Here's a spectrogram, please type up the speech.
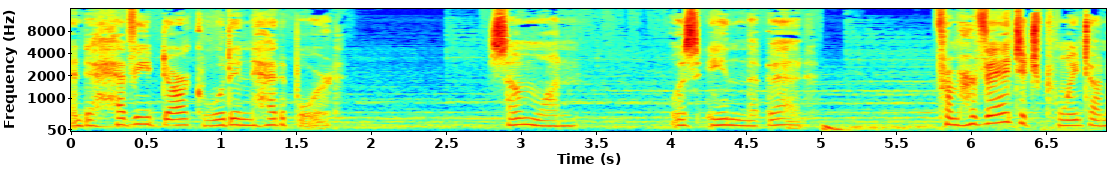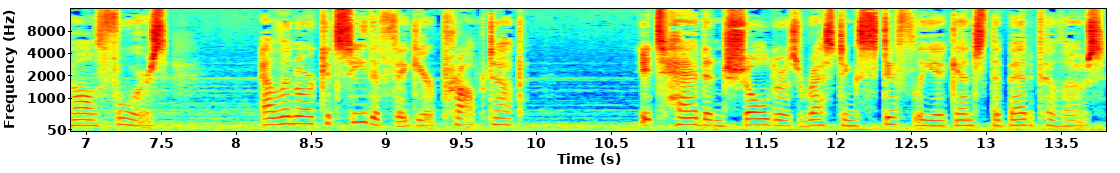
and a heavy, dark wooden headboard. Someone was in the bed. From her vantage point on all fours, Eleanor could see the figure propped up, its head and shoulders resting stiffly against the bedpillows.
